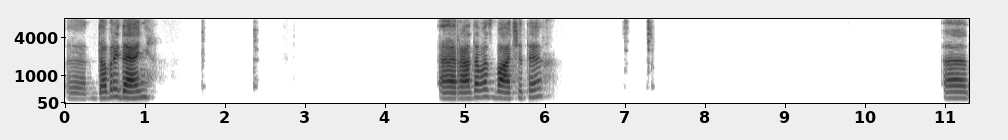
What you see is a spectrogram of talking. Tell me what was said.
Е, Добрий день. Е, Рада вас бачити. Е,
